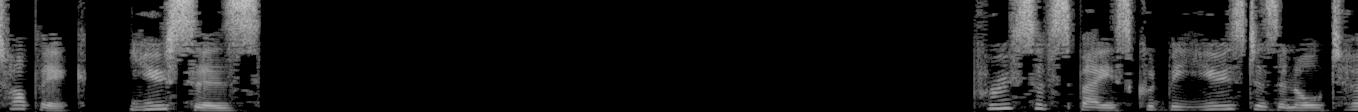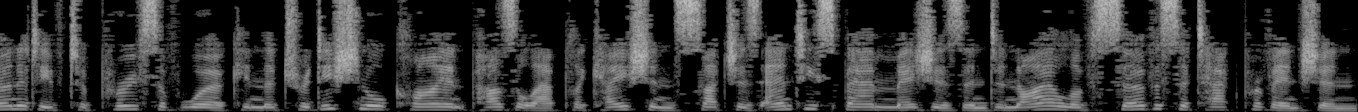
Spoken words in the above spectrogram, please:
Topic: Uses. Proofs of space could be used as an alternative to proofs of work in the traditional client puzzle applications such as anti-spam measures and denial of service attack prevention.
